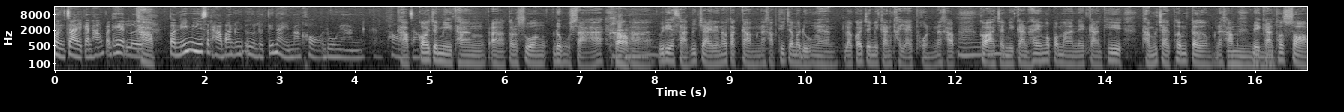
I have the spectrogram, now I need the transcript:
สนใจกันทั้งประเทศเลยครับตอนนี้มีสถาบันอื่น ๆ หรือที่ไหนมาขอดูงานกัน พ่อครับเจ้าก็จะมีทางอ่ากระทรวงอุดมศึกษาครับอ่าวิทยาศาสตร์วิจัยและนวัตกรรมนะครับที่จะมาดูงาน แล้วก็จะมีการขยายผลนะครับอืมก็อาจจะมีการให้งบประมาณในการที่ทำวิจัยเพิ่มเติมนะครับอืมมีการทดสอบ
